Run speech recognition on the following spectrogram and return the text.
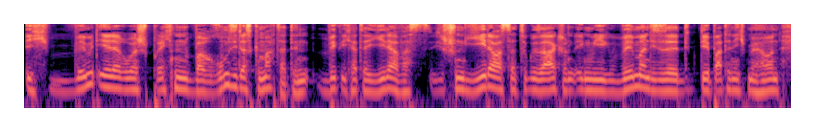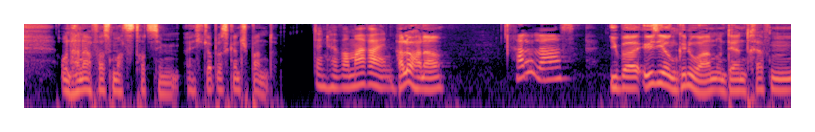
ich will mit ihr darüber sprechen, warum sie das gemacht hat. Denn wirklich hat ja jeder was, schon jeder was dazu gesagt und irgendwie will man diese Debatte nicht mehr hören. Und Hanna Voss macht es trotzdem. Ich glaube, das ist ganz spannend. Dann hören wir mal rein. Hallo Hanna. Hallo Lars. Über Özil und Gündogan und deren Treffen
